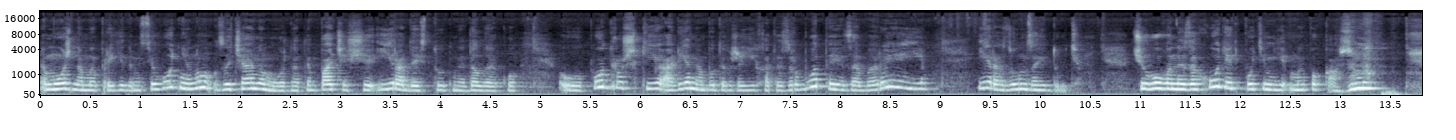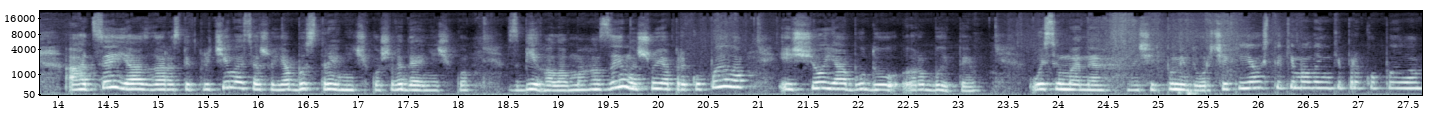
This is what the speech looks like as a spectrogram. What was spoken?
Можна, ми приїдемо сьогодні. Ну, звичайно, можна. Тим паче, що Іра десь тут недалеко у подружки, а Лена буде вже їхати з роботи, забере її і разом зайдуть. Чого вони заходять, потім ми покажемо. А це я зараз підключилася, що я бистренечко, швиденечко збігала в магазин, що я прикупила і що я буду робити. Ось у мене значить, помідорчики, я ось такі маленькі прикупила.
